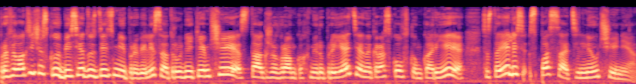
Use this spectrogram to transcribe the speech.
Профилактическую беседу с детьми провели сотрудники МЧС. Также в рамках мероприятия на Красковском карьере состоялись спасательные учения.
